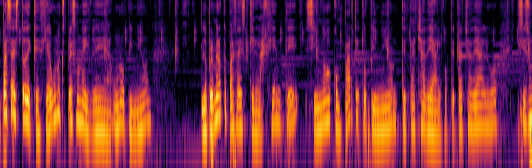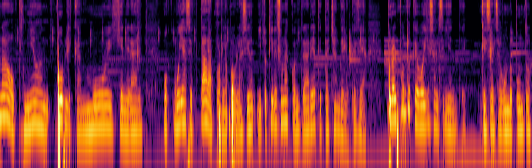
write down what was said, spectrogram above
Y pasa esto de que si uno expresa una idea, una opinión, lo primero que pasa es que la gente, si no comparte tu opinión, te tacha de algo, te tacha de algo. Y si es una opinión pública muy general o muy aceptada por la población y tú tienes una contraria, te tachan de lo que sea. Pero al punto que voy es al siguiente, que es el segundo punto.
